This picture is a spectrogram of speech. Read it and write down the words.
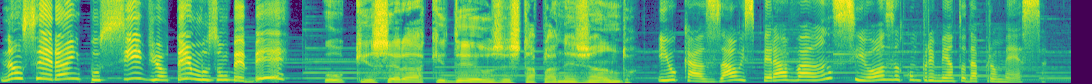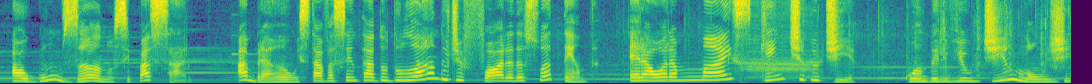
Não será impossível termos um bebê? O que será que Deus está planejando? E o casal esperava ansioso o cumprimento da promessa. Alguns anos se passaram. Abraão estava sentado do lado de fora da sua tenda. Era a hora mais quente do dia, quando ele viu de longe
